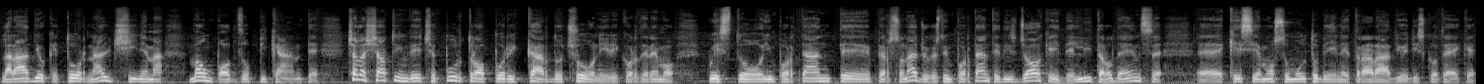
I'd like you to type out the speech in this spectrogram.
la radio che torna al cinema ma un po' zoppicante. Ci ha lasciato invece purtroppo Riccardo Cioni, ricorderemo questo importante personaggio, questo importante disc jockey dell'Italo Dance eh, che si è mosso molto molto bene tra radio e discoteche.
